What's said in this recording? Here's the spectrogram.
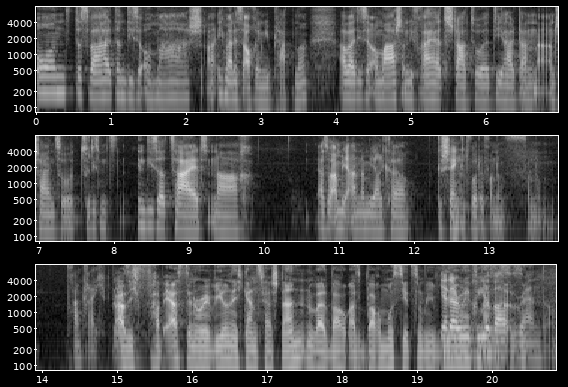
Und das war halt dann diese Hommage, ah, ich meine, ist auch irgendwie platt, ne? Aber diese Hommage an die Freiheitsstatue, die halt dann anscheinend so zu diesem, in dieser Zeit nach, also an Amerika geschenkt wurde von einem, von einem Frankreich. Also ich habe erst den Reveal nicht ganz verstanden, weil warum, also warum muss jetzt ein Reveal ja, der machen? Reveal also war random.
